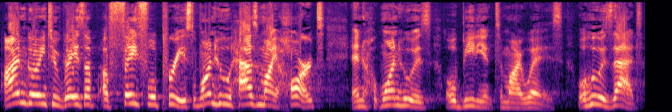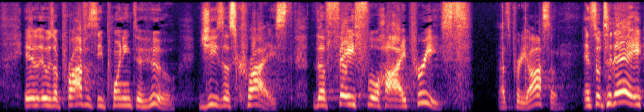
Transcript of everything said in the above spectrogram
I'm going to raise up a faithful priest, one who has my heart and one who is obedient to my ways. Well, who is that? It, it was a prophecy pointing to who? Jesus Christ, the faithful high priest. That's pretty awesome. And so today,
